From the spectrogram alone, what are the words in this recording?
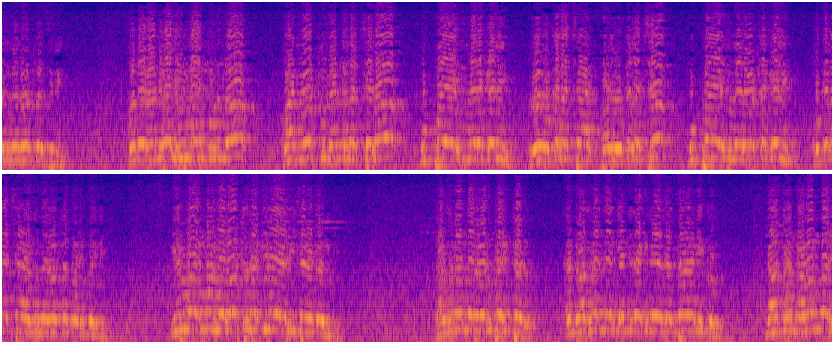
ఐదు వేల ఓట్లు వచ్చినాయి. మొన్న రెండు వేల ఇరవై మూడులో వారి ఓట్లు రెండు లక్షల ముప్పై ఐదు వేలకెళ్ళి ఒక లక్ష సారీ ఒక లక్ష ముప్పై ఐదు వేల ఓట్లకెళ్ళి ఒక లక్ష ఐదు వేల ఓట్లకు పడిపోయినాయి. ఇరవై మూడు వేల ఓట్లు తగ్గినాయి హరీష్ అనేటోనికి. రఘునందన్ ఓడిపోయి ఉంటాడు. కానీ రఘునందన్కి ఎన్ని తగ్గినాయో తెలుసారా నీకు? నాకు నవంబర్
